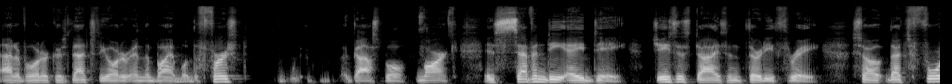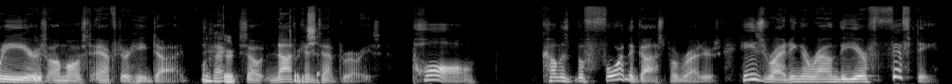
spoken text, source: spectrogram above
out of order because that's the order in the Bible. The first gospel, Mark, is 70 AD. Jesus dies in 33. So that's 40 years almost after he died. Okay. So not 37. contemporaries. Paul comes before the gospel writers. He's writing around the year 50,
